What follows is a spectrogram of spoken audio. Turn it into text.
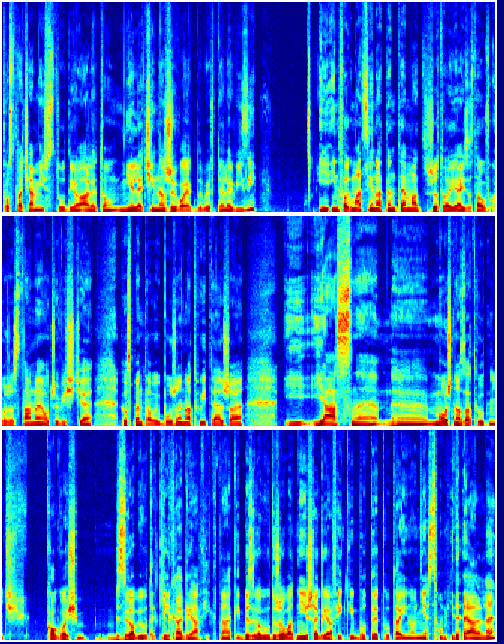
postaciami w studio, ale to nie leci na żywo, jak gdyby w telewizji. I informacje na ten temat, że to AI zostało wykorzystane, oczywiście rozpętały burzę na Twitterze i jasne, można zatrudnić kogoś by zrobił te kilka grafik, tak? I by zrobił dużo ładniejsze grafiki, bo te tutaj no, nie są idealne,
